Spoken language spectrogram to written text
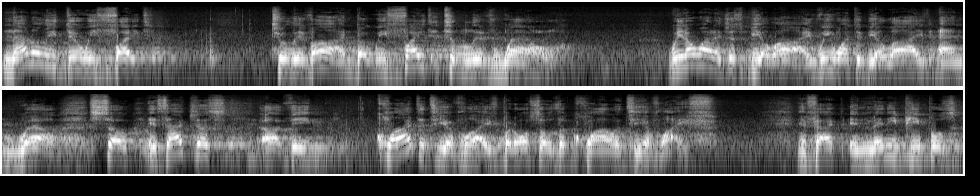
Not only do we fight to live on, but we fight to live well. We don't want to just be alive, we want to be alive and well. So it's not just uh, the quantity of life, but also the quality of life. In fact, in many people's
